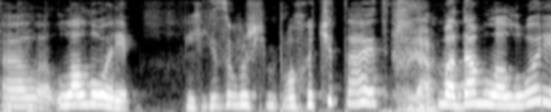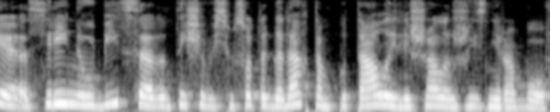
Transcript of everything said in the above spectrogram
вот, Э, вот. Лалори. Лиза очень плохо читает. Да. Мадам Лалори, серийный убийца в 1800-х годах, там пытала и лишала жизни рабов.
